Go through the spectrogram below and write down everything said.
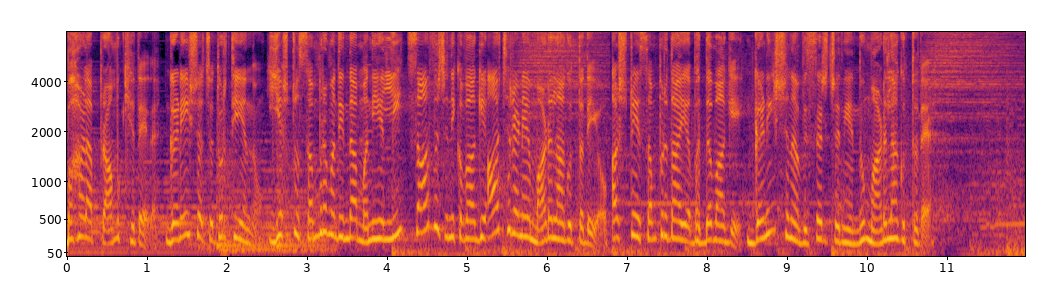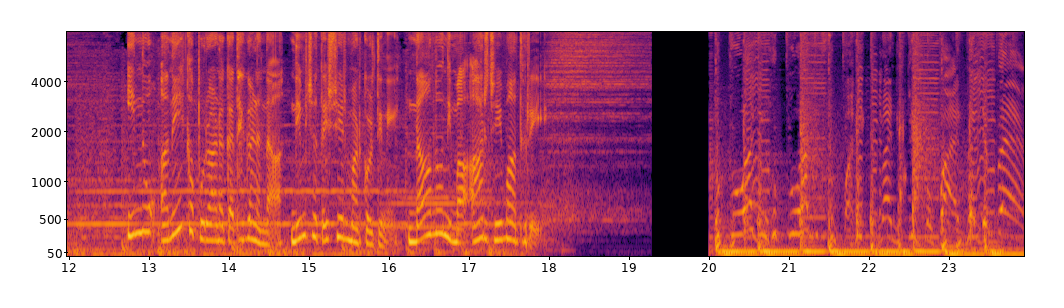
ಬಹಳ ಪ್ರಾಮುಖ್ಯತೆ ಇದೆ. ಗಣೇಶ ಚತುರ್ಥಿಯನ್ನು ಎಷ್ಟು ಸಂಭ್ರಮದಿಂದ ಮನೆಯಲ್ಲಿ ಸಾರ್ವಜನಿಕವಾಗಿ ಆಚರಣೆ ಮಾಡಲಾಗುತ್ತದೆಯೋ ಅಷ್ಟೇ ಸಂಪ್ರದಾಯ ಬದ್ಧವಾಗಿ ಗಣೇಶನ ವಿಸರ್ಜನೆಯನ್ನು ಮಾಡಲಾಗುತ್ತದೆ. ಇನ್ನು ಅನೇಕ ಪುರಾಣ ಕಥೆಗಳನ್ನ ನಿಮ್ ಜೊತೆ ಶೇರ್ ಮಾಡ್ಕೊಳ್ತೀನಿ. ನಾನು ನಿಮ್ಮ ಆರ್ ಜೆ ಮಾಧುರಿ. ಹುಕ್ಕುವಾಗಿ ಹುಕ್ಕುವಾಗಿ ಸೂಪರ್ ಹಿಟ್ 93.5 ರೆಡ್ ಎಫ್ಎಂ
